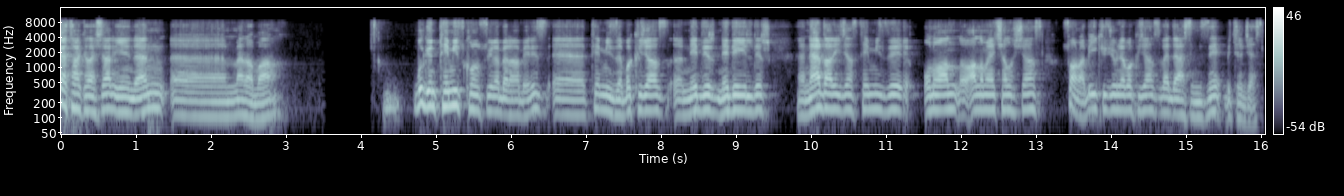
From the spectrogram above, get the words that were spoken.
Evet arkadaşlar yeniden eee, merhaba. Bugün temiz konusuyla beraberiz. Eee temize bakacağız. Eee, nedir, ne değildir? E, nerede arayacağız temizi? Onu an- anlamaya çalışacağız. Sonra bir iki cümle bakacağız ve dersimizi bitireceğiz.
